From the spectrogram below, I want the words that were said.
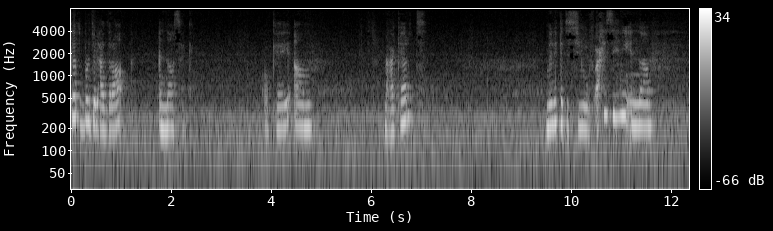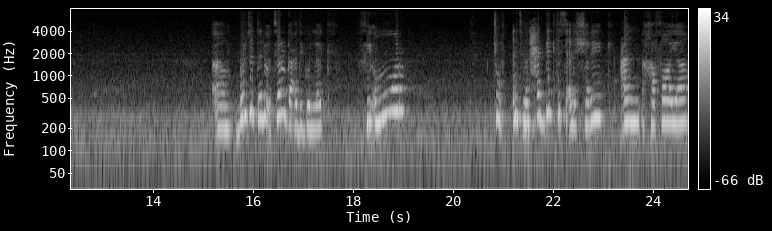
كرت برج العذراء الناسك. أوكي أم مع كرت. ملكة السيوف. أحس هني إن برج الدلو ترى قاعد يقول لك في أمور شوف أنت من حقك تسأل الشريك عن خفايا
